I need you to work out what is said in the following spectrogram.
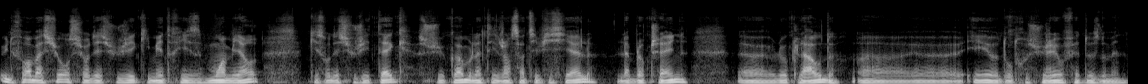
une formation sur des sujets qu'ils maîtrisent moins bien, qui sont des sujets tech, comme l'intelligence artificielle, la blockchain, euh, le cloud euh, et d'autres sujets au fait de ce domaine.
